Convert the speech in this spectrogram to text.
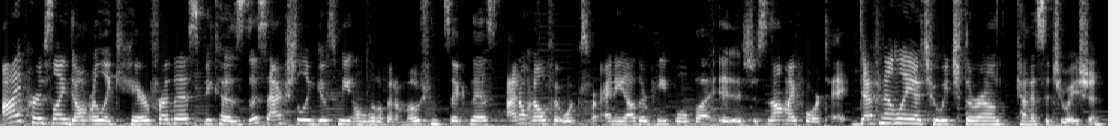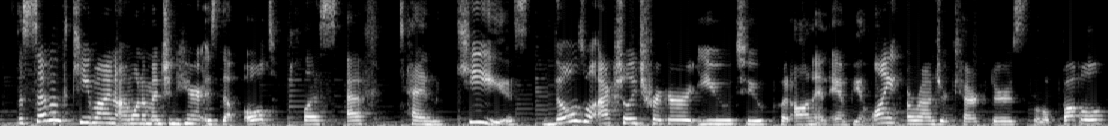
I personally don't really care for this because this actually gives me a little bit of motion sickness. I don't know if it works for any other people, but it is just not my forte. Definitely a to each their own kind of situation. The seventh keybind I want to mention here is the Alt plus F 10 keys. Those will actually trigger you to put on an ambient light around your character's little bubble.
